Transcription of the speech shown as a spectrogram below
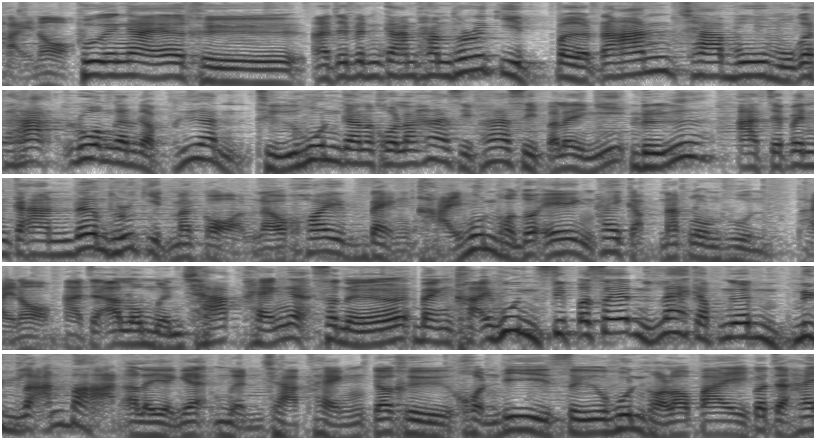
ภายนอกพูดง่ายๆก็คือ อาจจะเป็นการทำธุรกิจเปิดร้านชาบูหมูกระทะร่วมกันกับเพื่อน ถือหุ้นกันคนละ 50 50 อะไรอย่างนี้ หรืออาจจะเป็นการเริ่มธุรกิจมาก่อน แล้วค่อยแบ่งขายหุ้นของตัวเองให้กับนักลงทุนภายนอก อาจจะอารมณ์เหมือนชาร์กแทงอะเสนอแบ่งขายหุ้น 10%แลกกับเงิน 1 ล้านบาทอะไรอย่างเงี้ยเหมือนชาร์กแทงก็คือคนที่ซื้อหุ้นของเราไป ก็จะให้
